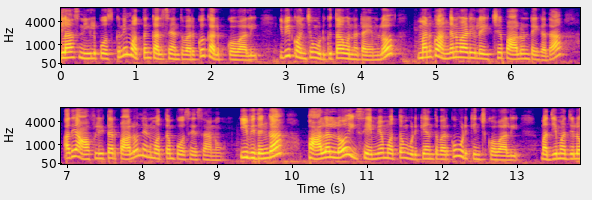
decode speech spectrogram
గ్లాస్ నీళ్ళు పోసుకుని మొత్తం కలిసేంత వరకు కలుపుకోవాలి. ఇవి కొంచెం ఉడుకుతా ఉన్న టైంలో మనకు అంగన్వాడీలో ఇచ్చే పాలు ఉంటాయి కదా అది హాఫ్ లీటర్ పాలు నేను మొత్తం పోసేసాను. ఈ విధంగా పాలల్లో ఈ సేమియా మొత్తం ఉడికేంత వరకు ఉడికించుకోవాలి. మధ్య మధ్యలో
